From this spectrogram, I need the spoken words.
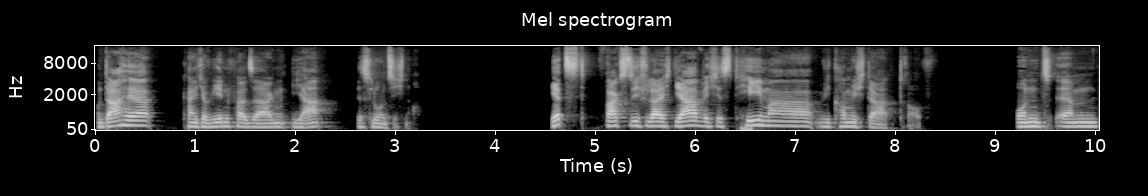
Und daher kann ich auf jeden Fall sagen, ja, es lohnt sich noch. Jetzt fragst du dich vielleicht, ja, welches Thema, wie komme ich da drauf? Und ähm,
